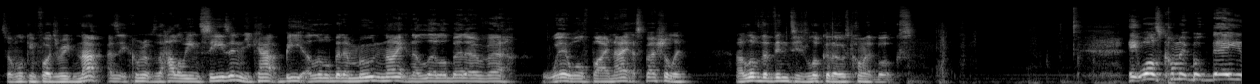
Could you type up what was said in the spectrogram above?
So I'm looking forward to reading that as it comes up to the Halloween season. You can't beat a little bit of Moon Knight and a little bit of uh, Werewolf by Night especially. I love the vintage look of those comic books. It was comic book day,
